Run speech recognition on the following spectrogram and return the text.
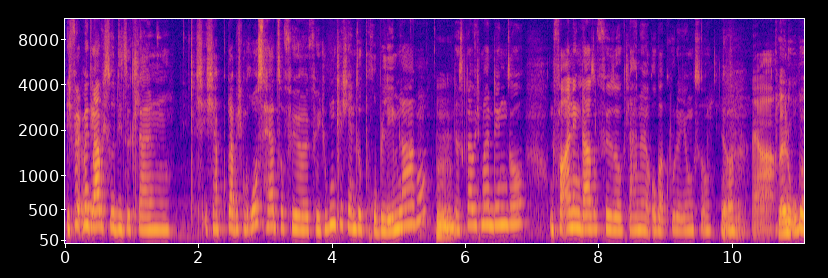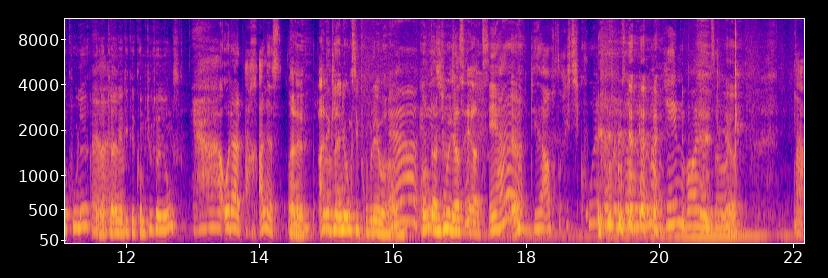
ich würde mir, glaube ich, so diese kleinen. Ich, ich habe, glaube ich, ein großes Herz so für, für Jugendliche in so Problemlagen. Mhm. Das ist, glaube ich, mein Ding so. Und vor allen Dingen da so für so kleine, obercoole Jungs so. Ja. Ja. Kleine Oberkuhle oder kleine dicke Computerjungs. Ja, oder, ach, alles. So. Alle, alle kleinen Jungs, die Probleme haben. Ja, Kommt irgendwie an Julias so. Herz. Ja, die auch so richtig cool sind und so mit immer reden wollen und so. Ja. Ja,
